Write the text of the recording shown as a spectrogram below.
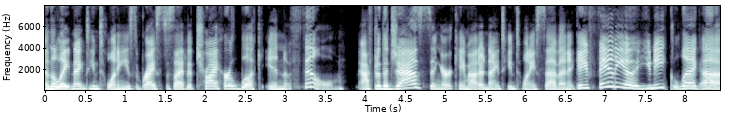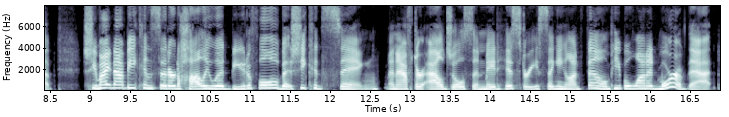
In the late 1920s, Brice decided to try her luck in film. After The Jazz Singer came out in 1927, it gave Fanny a unique leg up. She might not be considered Hollywood beautiful, but she could sing. And after Al Jolson made history singing on film, people wanted more of that.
